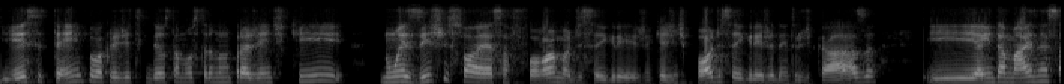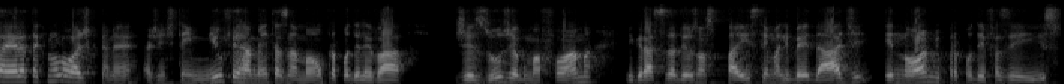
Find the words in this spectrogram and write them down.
E esse tempo, eu acredito que Deus está mostrando para a gente que não existe só essa forma de ser igreja, que a gente pode ser igreja dentro de casa e ainda mais nessa era tecnológica, né? A gente tem mil ferramentas na mão para poder levar Jesus de alguma forma, e graças a Deus nosso país tem uma liberdade enorme para poder fazer isso.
